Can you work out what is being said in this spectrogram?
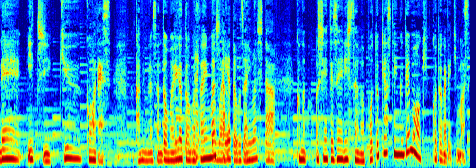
0465-240195です。上村さんどうもありがとうございました、はい、ありがとうございましたこの教えて税理士さんはポッドキャスティングでも聞くことができます。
